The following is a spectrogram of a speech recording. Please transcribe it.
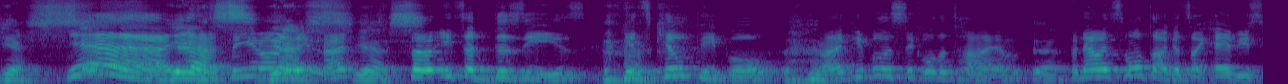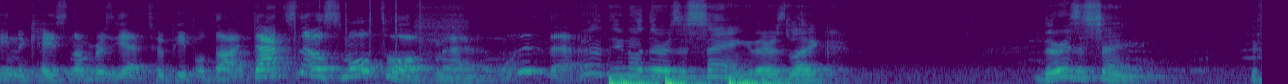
Yes. Yeah, yeah. So you know what I mean, yes, right? Yes. So it's a disease. It's killed people, right? People are sick all the time. yeah. But now it's small talk. It's like, hey, have you seen the case numbers? Yeah, two people died. That's now small talk, man. What is that? You know, there's a saying. There's like, there is a saying. If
